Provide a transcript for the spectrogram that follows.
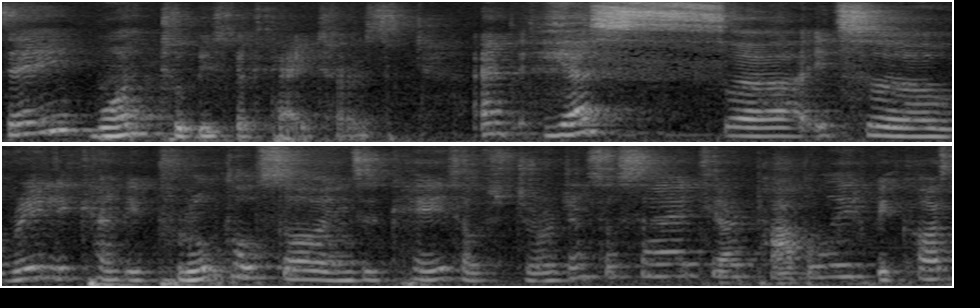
they want to be spectators. And yes, uh, it's uh, really can be proved also in the case of Georgian society or public because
